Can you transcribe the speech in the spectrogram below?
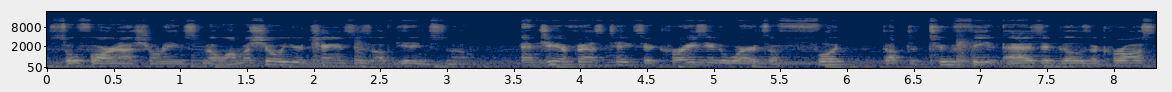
So far, not showing any snow. I'm gonna show you your chances of getting snow. And GFS takes it crazy to where it's a foot up to two feet as it goes across.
